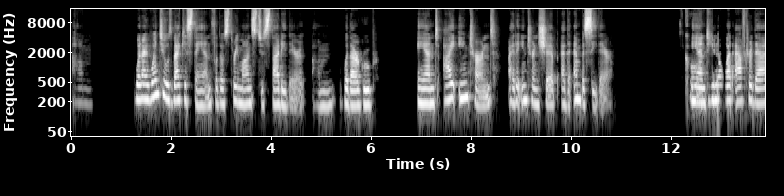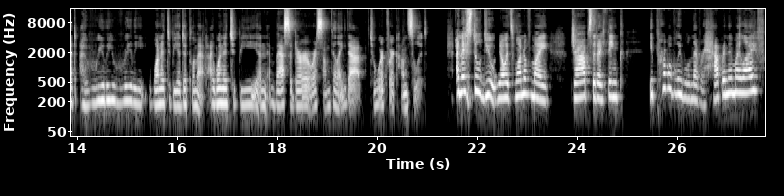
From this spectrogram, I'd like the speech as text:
um, when I went to Uzbekistan for those three months to study there um, with our group, and I interned. I had an internship at the embassy there. Cool. And you know what? After that, I really, really wanted to be a diplomat. I wanted to be an ambassador or something like that to work for a consulate. And I still do. You know, it's one of my jobs that I think it probably will never happen in my life,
